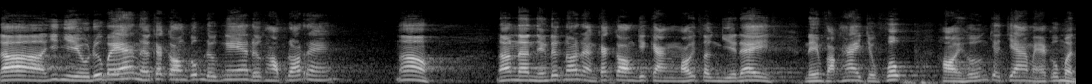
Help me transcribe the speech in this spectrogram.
đó với nhiều đứa bé nữa các con cũng được nghe được học rõ ràng. Đúng không? Đó, nên những đức nói rằng các con chỉ cần mỗi tuần về đây niệm phật hai chục phút hồi hướng cho cha mẹ của mình.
